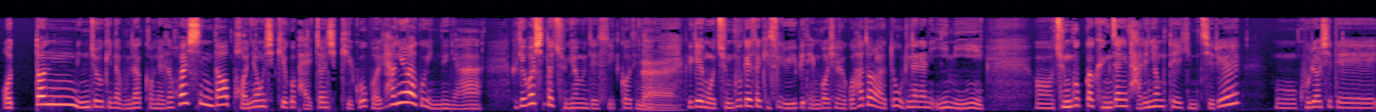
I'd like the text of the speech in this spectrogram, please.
어떤 민족이나 문화권에서 훨씬 더 번영시키고 발전시키고 그걸 향유하고 있느냐 그게 훨씬 더 중요한 문제일 수 있거든요. 네. 그게 뭐 중국에서 기술 유입이 된 것이라고 하더라도 우리나라는 이미 어, 중국과 굉장히 다른 형태의 김치를 뭐 고려 시대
